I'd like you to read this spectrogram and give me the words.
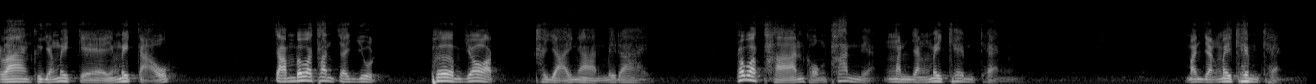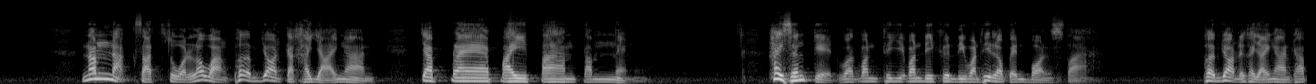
กลางๆคือยังไม่แก่ยังไม่เก๋าจำไว้ว่าท่านจะหยุดเพิ่มยอดขยายงานไม่ได้ เพราะว่าฐานของท่านเนี่ยมันยังไม่เข้มแข็ง มันยังไม่เข้มแข็ง น้ำหนักสัดส่วนระหว่างเพิ่มยอดกับขยายงาน จะแปลไปตามตำแหน่ง ให้สังเกตว่าวันที่วันดีคืนดีวันที่เราเป็นบอลสตาร์ เพิ่มยอดหรือขยายงานครับ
